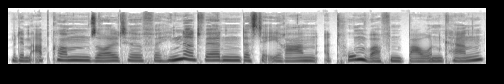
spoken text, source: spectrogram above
Mit dem Abkommen sollte verhindert werden, dass der Iran Atomwaffen bauen kann.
